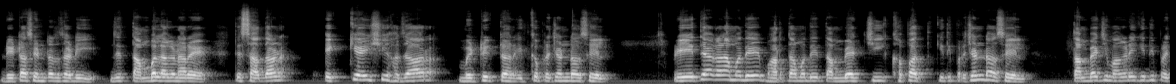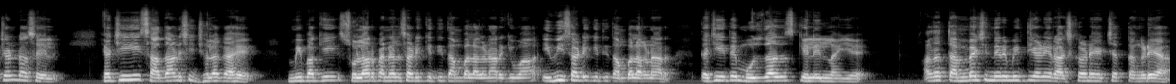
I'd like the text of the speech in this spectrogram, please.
डेटा सेंटरसाठी जे तांबं लागणार आहे ते साधारण एक्क्याऐंशी हजार मेट्रिक टन इतकं प्रचंड असेल. म्हणजे येत्या काळामध्ये भारतामध्ये तांब्याची खपत किती प्रचंड असेल तांब्याची मागणी किती प्रचंड असेल ह्याची ही साधारणशी झलक आहे. मी बाकी सोलार पॅनलसाठी किती तांबा लागणार किंवा ई व्हीसाठी किती तांबा लागणार त्याची इथे मोजदादच केलेली नाही आहे आता तांब्याची निर्मिती आणि राजकारण याच्या तंगड्या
